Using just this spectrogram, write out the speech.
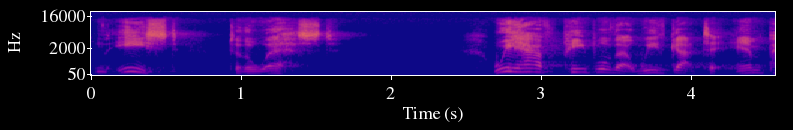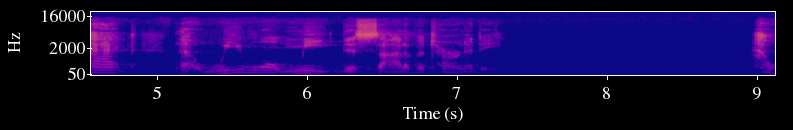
from the east to the west. We have people that we've got to impact that we won't meet this side of eternity. How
